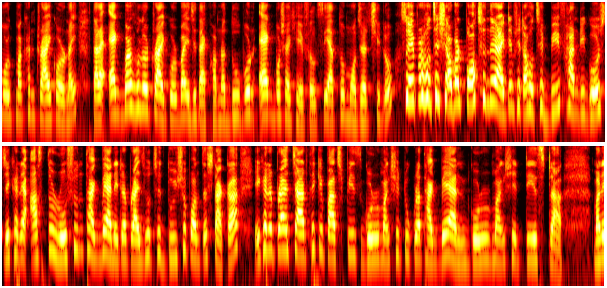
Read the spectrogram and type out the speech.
মোরগ মাখান ট্রাই করো নাই, তারা একবার হলেও ট্রাই করবা, এই যে দেখো আমরা দু বোন এক বসায় খেয়ে ফেলছি, এত মজার ছিল। সো এরপর হচ্ছে সবার পছন্দের আইটেম সেটা হচ্ছে বিফ হান্ডি গোশ, যেখানে আস্ত রসুন থাকবে অ্যান্ড এটার প্রাইস হচ্ছে দুইশো পঞ্চাশ টাকা। এখানে প্রায় চার থেকে পাঁচ পিস গরুর মাংসের টুকরা থাকবে অ্যান্ড গরুর মাংসের টেস্টটা মানে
